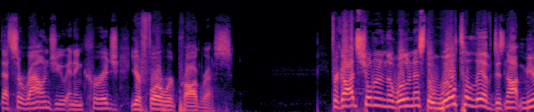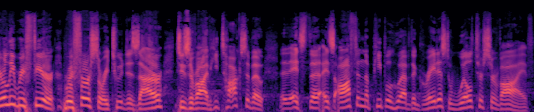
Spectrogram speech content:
that surround you and encourage your forward progress. For God's children in the wilderness, the will to live does not merely refer, refer sorry, to a desire to survive. He talks about it's, the, it's often the people who have the greatest will to survive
